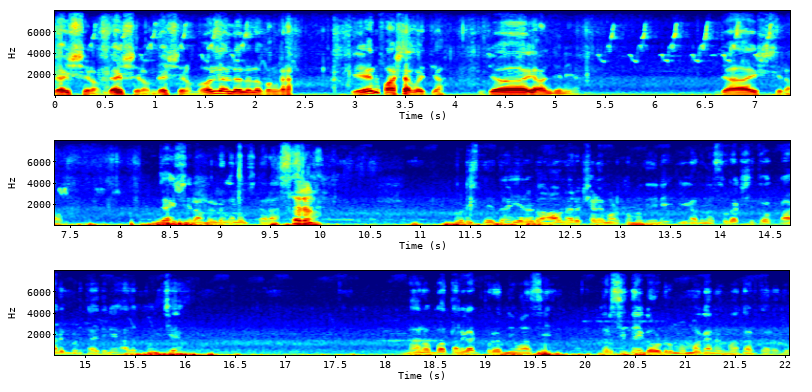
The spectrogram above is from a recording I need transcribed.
ಜೈ ಶ್ರೀರಾಮ್ ಜೈ ಶ್ರೀರಾಮ್ ಜೈ ಶ್ರೀರಾಮ್. ಅಲ್ಲ ಬಂಗಾರ. ಏನು ಫಾಸ್ಟಾಗಿ ಹೋಯ್ತೀಯ? ಜೈ ಆಂಜನೇಯ. ಜೈ ಶ್ರೀರಾಮ್. ಜೈ ಶ್ರೀರಾಮ್ ಎಲ್ರಿಗೂ ನಮಸ್ಕಾರ. ಸರ್ ನೋಡಿ ಸ್ನೇಹಿತರೆ ಎರಡು ಹಾವನ್ನ ರಕ್ಷಣೆ ಮಾಡ್ಕೊಂಬಂದಿದ್ದೀನಿ ಈಗ ಅದನ್ನು ಸುರಕ್ಷಿತವಾಗಿ ಕಾಡಿಗೆ ಬಿಡ್ತಾ ಇದ್ದೀನಿ. ಅದಕ್ಕೆ ಮುಂಚೆ ನಾನೊಬ್ಬ ತಲಗಟ್ಪುರದ ನಿವಾಸಿ ಕರ್ಸಿದ್ದೇಗೌಡರು ಮೊಮ್ಮಗ ನಾನು ಮಾತಾಡ್ತಾ ಇರೋದು.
